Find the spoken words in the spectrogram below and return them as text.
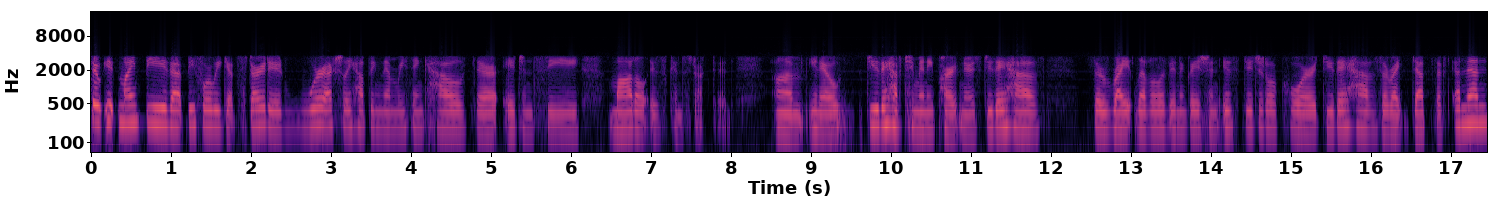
so it might be that before we get started, we're actually helping them rethink how their agency model is constructed. Um, you know, do they have too many partners? Do they have the right level of integration? Is digital core? Do they have the right depth of? And then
